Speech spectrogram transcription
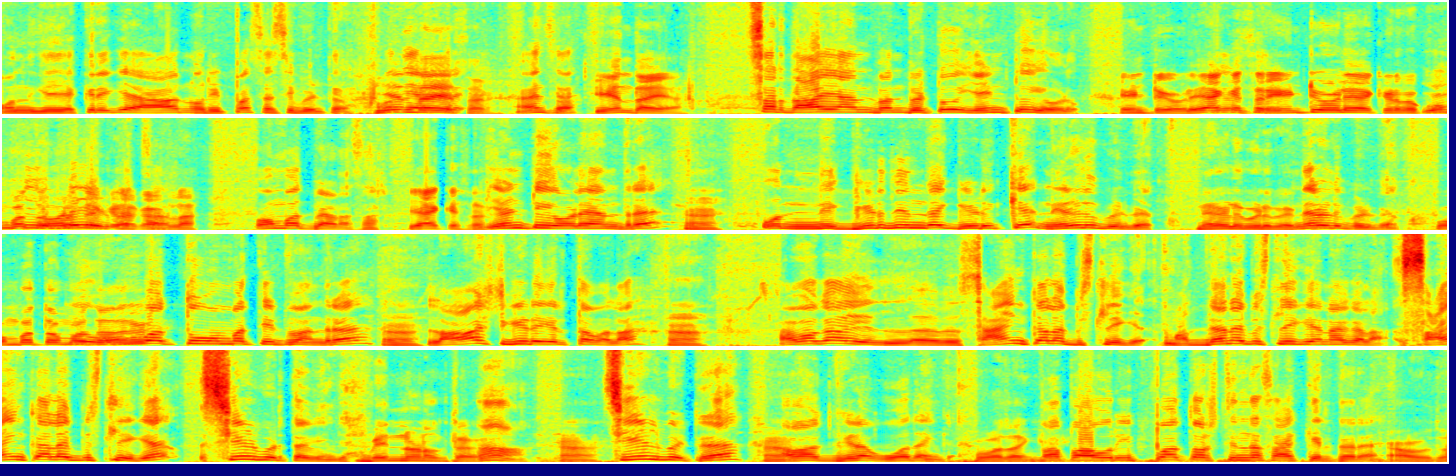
ಒಂದು ಎಕರೆಗೆ ಆರ್ನೂರ ಇಪ್ಪತ್ತು ಸಸಿ ಬೀಳ್ತವೆ. ಏನ್ ಸರ್? ಏನ್ ದಾಯ? ಸರ್ ದಾಯ ಅಂತ ಬಂದ್ಬಿಟ್ಟು ಎಂಟು ಏಳು. ಎಂಟು ಏಳು. ಯಾಕೆ ಸರ್ ಎಂಟು ಏಳು ಯಾಕೆ ಇಡಬೇಕು? ಒಂಬತ್ತು ಏಳು ಒಂಬತ್ತು ಇಡಕ್ಕಾಗಲ್ಲ ಒಂಬತ್ತು ಬೇಡ ಸರ್. ಯಾಕೆ ಸರ್? ಎಂಟು ಏಳೆ ಅಂದ್ರೆ. ಒಂದು ಗಿಡದಿಂದ ಗಿಡಕ್ಕೆ ನೆರಳು ಬಿಡ್ಬೇಕು ನೆರಳು ಬಿಡಬೇಕು ನೆರಳು ಬಿಡ್ಬೇಕು ಒಂಬತ್ತು ಈ ಒಂಬತ್ತು ಒಂಬತ್ತು ಇಟ್ವು ಅಂದ್ರೆ. ಲಾಸ್ಟ್ ಗಿಡ ಇರ್ತಾವಲ್ಲ ಅವಾಗ ಸಾಯಂಕಾಲ ಬಿಸಿಲಿಗೆ ಮಧ್ಯಾಹ್ನ ಬಿಸಿಲಿಗೆ ಏನಾಗಲ್ಲ ಸಾಯಂಕಾಲ ಬಿಸಿಲಿಗೆ ಸೀಳ್ ಬಿಡ್ತಾವೆ ಹಿಂಗೆ ಬೆನ್ನೊಣಗ್ತಾವೆ ಹಾ. ಸೀಳ್ ಬಿಟ್ರೆ ಅವಾಗ ಗಿಡ ಓದಂಗೆ ಹೋದಂಗೆ. ಪಾಪ ಅವ್ರು ಇಪ್ಪತ್ತು ವರ್ಷದಿಂದ ಸಾಕಿರ್ತಾರೆ. ಹೌದು.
